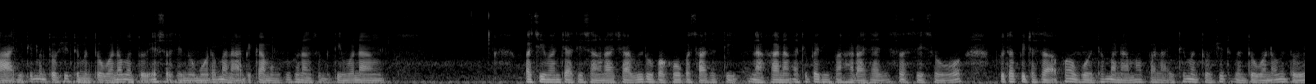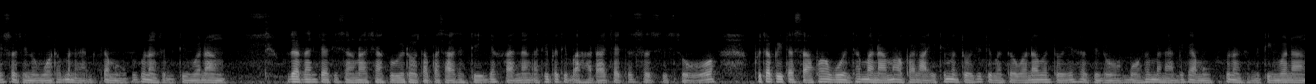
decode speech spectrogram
ลาอิทิมันโตชิติมันโตวันมันโตเอสสิโนโมทัพมานาปิกามงคุคุนังสมติวนัง ปัจจิมันจาติสังราชาวิรูปโคปัสสาสตินาคานังอธิปติมหาราชาจสัสสิโสพุทธปีตัสะพระโวยธรรมนามาปลาอิทิมันโตชิติมันโตวันมันโตเอสสิโนโมธรรมนาภิกามงคุคุนังสมติวนังอุตรันจติสังราชากุวิโรตปัสสาสติยะขานังอธิปติมหาราชาจัสสิโสพุทธปิตัสสาพระบุญธรรมนามาภลาอิทิมันโตชิติมันโตวันามันโตยะสัสสิโนโมธรรมนาภิกามงคุนังสมิติงวนัง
